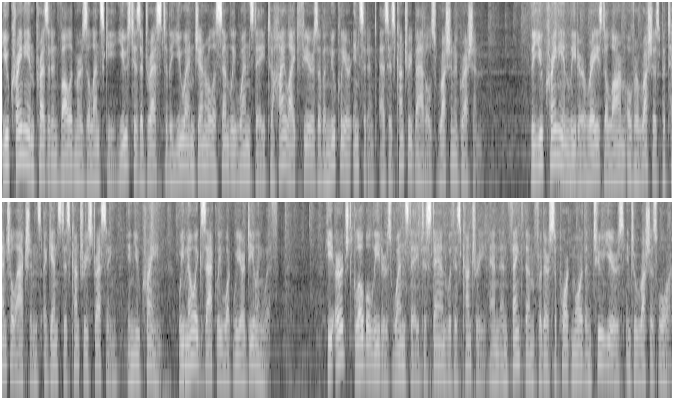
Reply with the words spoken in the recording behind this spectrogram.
Ukrainian President Volodymyr Zelensky used his address to the UN General Assembly Wednesday to highlight fears of a nuclear incident as his country battles Russian aggression. The Ukrainian leader raised alarm over Russia's potential actions against his country stressing, in Ukraine, we know exactly what we are dealing with. He urged global leaders Wednesday to stand with his country and and thanked them for their support more than two years into Russia's war.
